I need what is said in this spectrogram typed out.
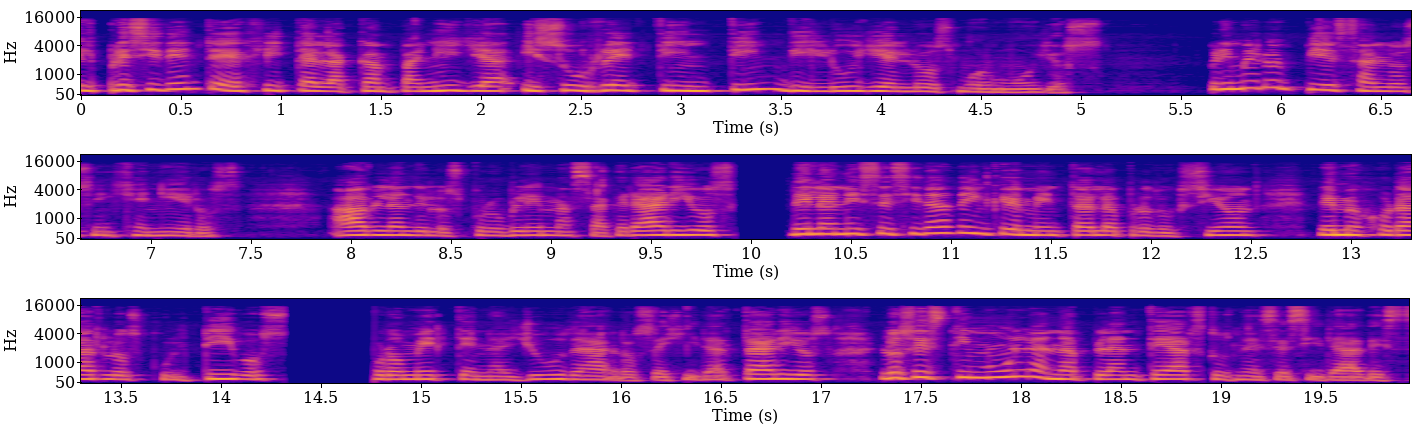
El presidente agita la campanilla y su retintín diluye los murmullos. Primero empiezan los ingenieros. Hablan de los problemas agrarios, de la necesidad de incrementar la producción, de mejorar los cultivos. Prometen ayuda a los ejidatarios, los estimulan a plantear sus necesidades.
